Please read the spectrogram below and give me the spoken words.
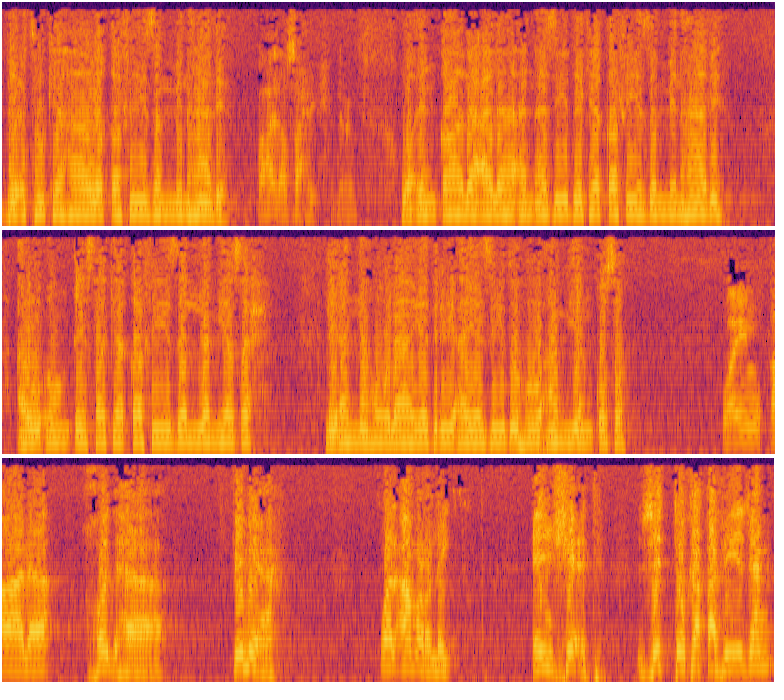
بعتكها وقفيزا من هذه. وهذا صحيح. نعم. وإن قال على أن أزيدك قفيزا من هذه أو أنقصك قفيزا لم يصح لأنه لا يدري أيزيده أم ينقصه. وإن قال خذها بمئة والأمر لي. إن شئت زدتك قفيزا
